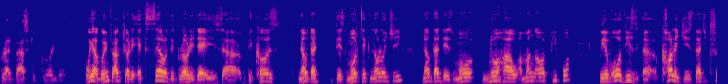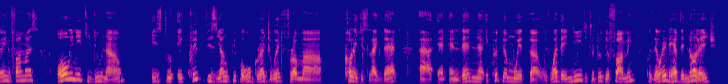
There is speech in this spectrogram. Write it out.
breadbasket glory days? We are going to actually excel the glory days uh, because now that there's more technology, now that there's more know-how among our people, we have all these uh, colleges that train farmers. All we need to do now is to equip these young people who graduate from uh, colleges like that, uh, and and then uh, equip them with uh, with what they need to do the farming because they already have the knowledge.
